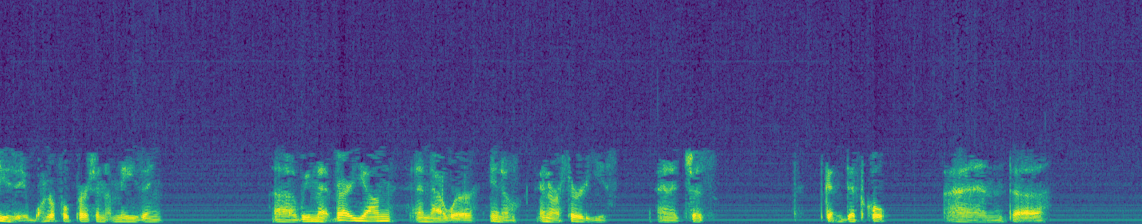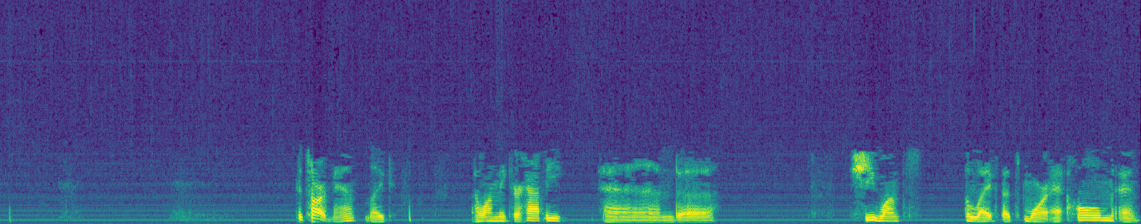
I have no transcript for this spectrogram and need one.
She is a wonderful person, amazing. Uh, we met very young, and now we're, you know, in our 30s. And it's just, it's getting difficult. And, uh, it's hard, man. Like, I want to make her happy, and, uh, she wants a life that's more at home and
